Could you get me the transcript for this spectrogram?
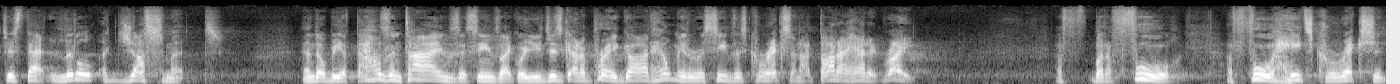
just that little adjustment. And there'll be a thousand times, it seems like, where you just got to pray, God, help me to receive this correction. I thought I had it right. but a fool, a fool hates correction.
